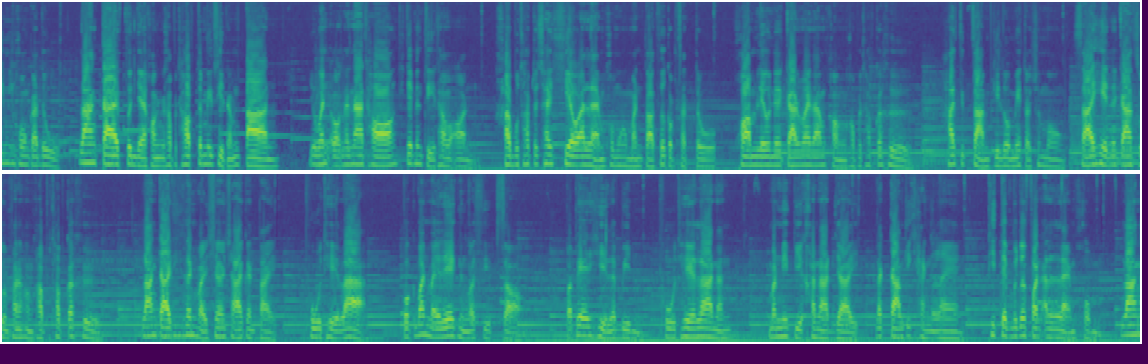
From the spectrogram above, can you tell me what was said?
ที่มีโครงกระดูก ร่างกายส่วนใหญ่ของคาบูท็อปจะมีสีน้ำตาลยกเว้นอกและหน้าท้องที่จะเป็นสีเทาอ่อน คาบูท็อปจะใช้เคียวอันแหลมคมของมันต่อสู้กับศัตรู ความเร็วในการว่ายน้ำของคาบูท็อปก็คือ 53 กิโลเมตรต่อชั่วโมง สาเหตุในการสูญพันธุ์ของคาบูท็อปก็คือ ร่างกายที่เคลื่อนไหวเชื่องช้าเกินไป พูเทล่า โปเกมอนหมายเลข 142 ประเภทหินและบิน พูเทล่านั้น มันมีปีกขนาดใหญ่ และกรามที่แข็งแรง ที่เต็มไปด้วยฟันอันแหลมคม ร่าง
